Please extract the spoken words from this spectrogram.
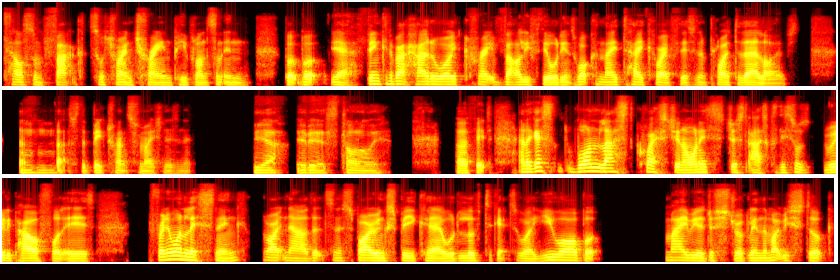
tell some facts or try and train people on something. But but yeah, thinking about how do I create value for the audience? What can they take away for this and apply to their lives? That, hmm that's the big transformation, isn't it? Yeah, it is totally. Perfect. And I guess one last question I wanted to just ask, because this was really powerful, is for anyone listening right now that's an aspiring speaker, would love to get to where you are, but maybe are just struggling, they might be stuck.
